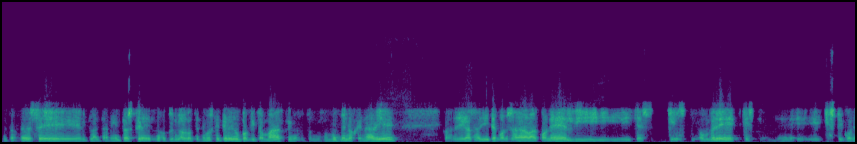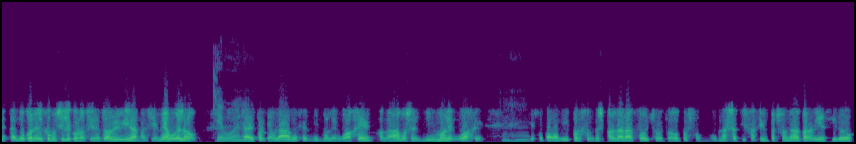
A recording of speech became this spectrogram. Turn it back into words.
Entonces eh, el planteamiento es que nos, nos lo tenemos que creer un poquito más, que nosotros no somos menos que nadie. Cuando llegas allí te pones a grabar con él y dices, que este hombre, que este hombre, eh, que estoy conectando con él como si le conociera toda mi vida, parecía mi abuelo, Qué bueno. ¿sabes? Porque hablábamos el mismo lenguaje, hablábamos el mismo lenguaje. Ujú. Y eso para mí pues fue un espaldarazo y sobre todo pues un- una satisfacción personal para mí ha sido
